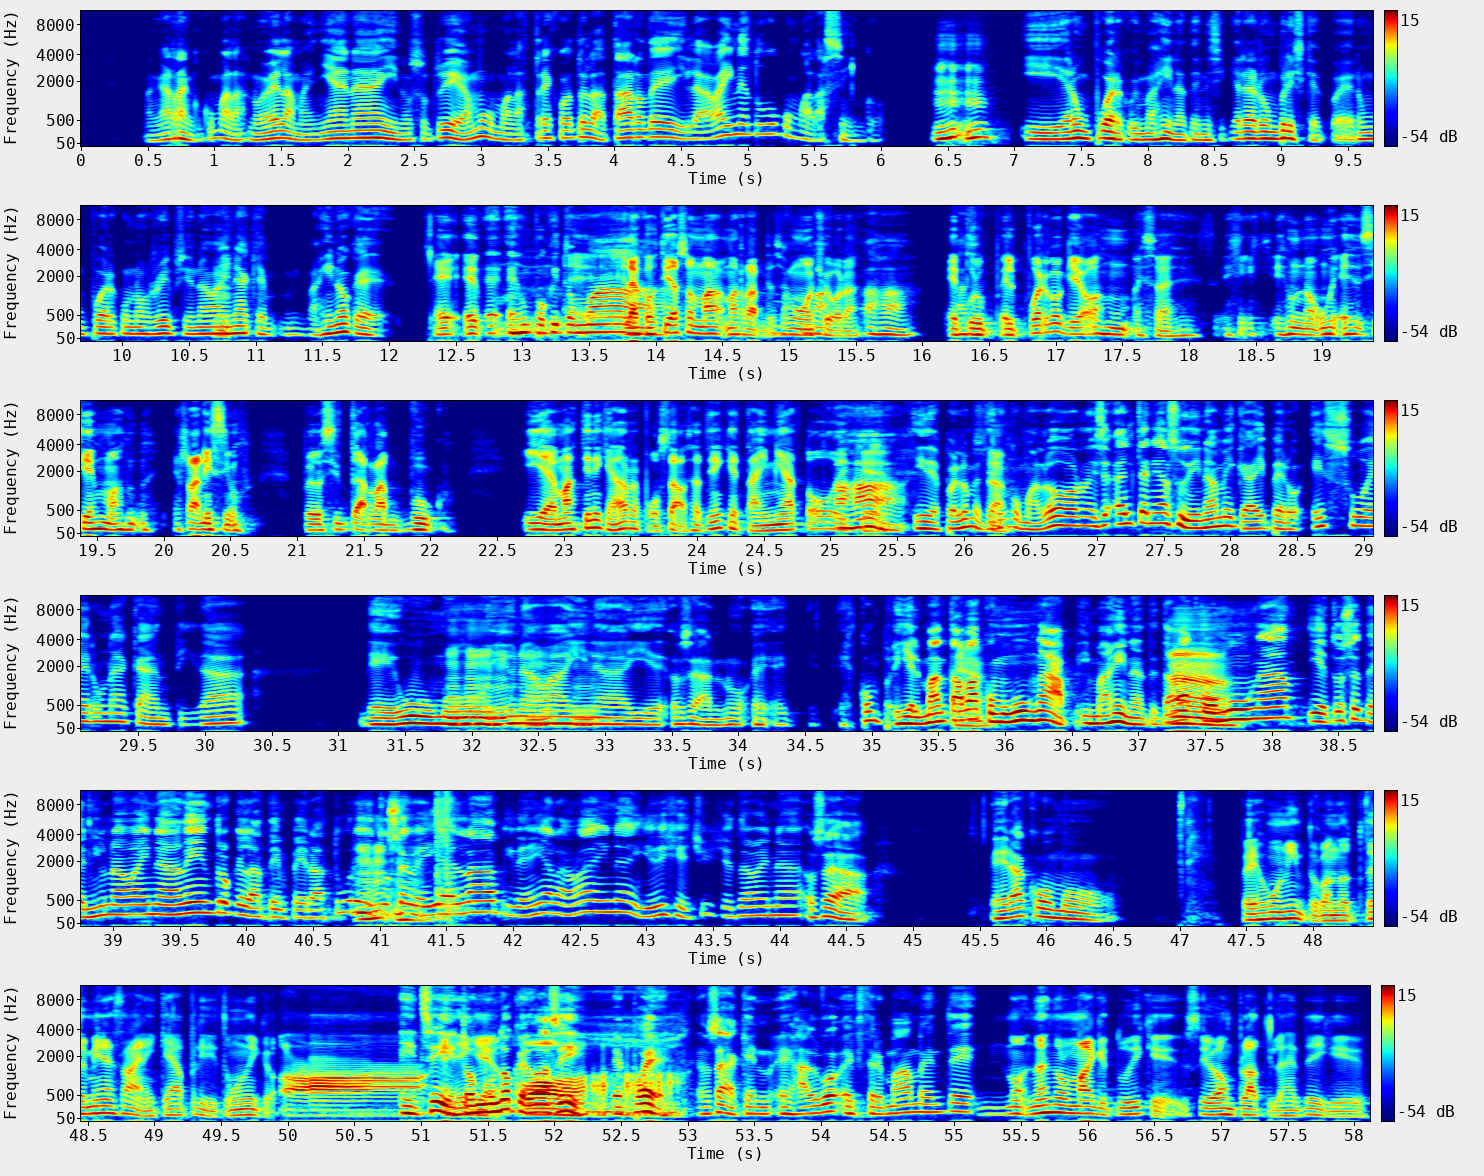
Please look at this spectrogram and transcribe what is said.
Man, arrancó como a las 9 de la mañana y nosotros llegamos como a las 3, 4 de la tarde y la vaina tuvo como a las 5. Ujú, ujú. Y era un puerco, imagínate, ni siquiera era un brisket, pues era un puerco, unos ribs y una vaina que me imagino que Eh, eh, Es- es un poquito eh, más- Las costillas son más, más rápidas, son como ma- 8 horas. Ajá. El, el puerco que hago es, es, es- es sí es más, es rarísimo, pero sí tarda buco. Y además tiene que dar reposado, o sea, tiene que timear todo. y que- Ajá, y después lo metieron sea, como al horno. él tenía su dinámica ahí, pero eso era una cantidad de humo y una vaina. Y, eh, o sea, no, eh, eh, es compl- y el man estaba Yeah. como un app, imagínate. Estaba Ah. con un app y entonces tenía una vaina adentro que la temperatura, y entonces veía el app y veía la vaina. Y yo dije, chucha, esta vaina. O sea, era como. Pero es bonito, cuando tú terminas esa vaina y queda pretty, todo el mundo dice, "Ah", Y sí, es todo el mundo quedó así "Ah". después. O sea, que es algo extremadamente. No, no es normal que tú digas que sirvas un plato y la gente diga,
